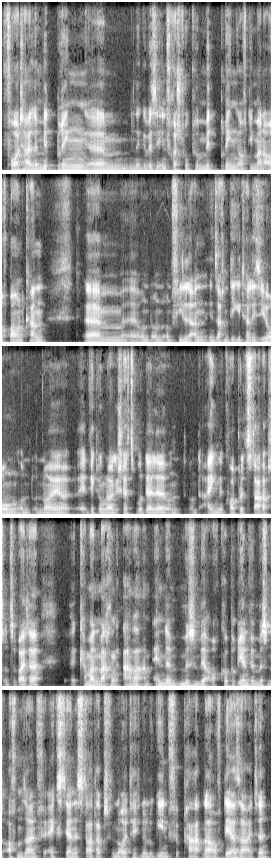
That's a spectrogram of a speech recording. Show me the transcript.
Vorteile mitbringen, ähm, eine gewisse Infrastruktur mitbringen, auf die man aufbauen kann ähm, äh, und, und, und viel an in Sachen Digitalisierung und, und neue Entwicklung neuer Geschäftsmodelle und, und eigene Corporate Startups und so weiter äh, kann man machen, aber am Ende müssen wir auch kooperieren, wir müssen offen sein für externe Startups, für neue Technologien, für Partner auf der Seite.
